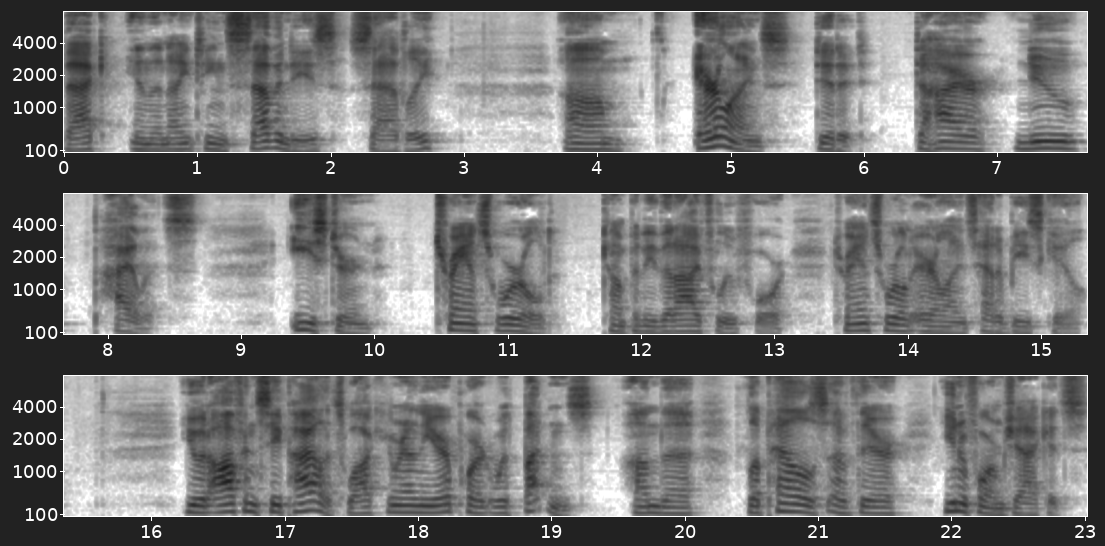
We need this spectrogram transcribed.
back in the 1970s, sadly. Um, airlines did it to hire new pilots. Eastern, Transworld, company that I flew for, Transworld Airlines had a B scale. You would often see pilots walking around the airport with buttons on the lapels of their uniform jackets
